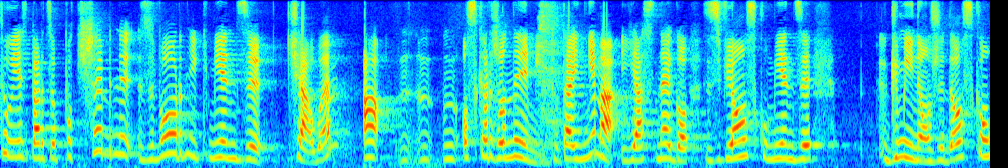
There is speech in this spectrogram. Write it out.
Tu jest bardzo potrzebny zwornik między ciałem a oskarżonymi. Tutaj nie ma jasnego związku między gminą żydowską,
